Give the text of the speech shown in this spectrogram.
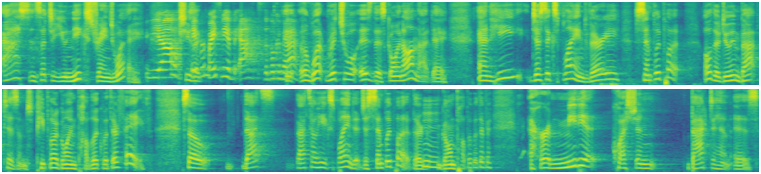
asked in such a unique, strange way. Yeah, She's it like, reminds me of Acts, the book of Acts. what ritual is this going on that day? And he just explained very simply put, oh, they're doing baptisms. People are going public with their faith. So that's that's how he explained it. Just simply put, they're Hmm. going public with their faith. Her immediate question back to him is,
